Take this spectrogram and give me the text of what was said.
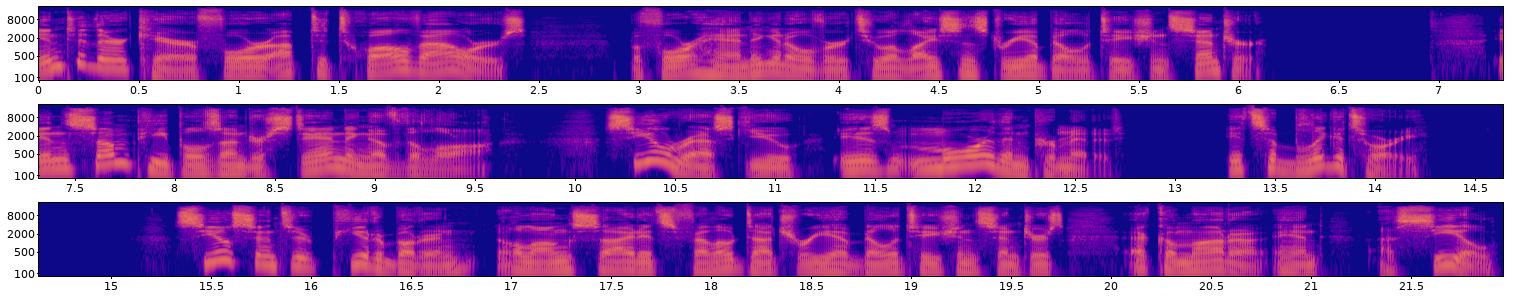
into their care for up to 12 hours before handing it over to a licensed rehabilitation center. In some people's understanding of the law, seal rescue is more than permitted, it's obligatory. Seal Center Pieterburen, alongside its fellow Dutch rehabilitation centers Ecomare and Seal,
